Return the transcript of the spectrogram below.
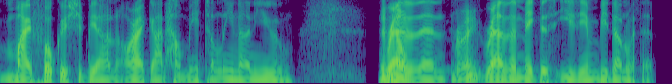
my focus should be on, all right, God, help me to lean on you And rather than, Right. rather than make this easy and be done with it.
